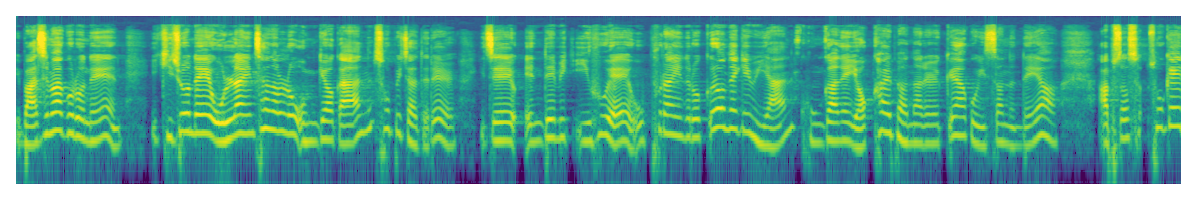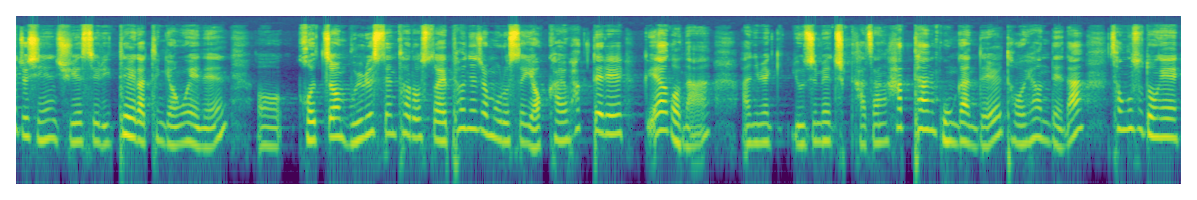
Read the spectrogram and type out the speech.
이 마지막으로는 이 기존의 온라인 채널로 옮겨간 소비자들을 이제 엔데믹 이후에 오프라인으로 끌어내기 위한 공간의 역할 변화를 꾀하고 있었는데요. 앞서 소- 소개해 주신 GS 리테일 같은 경우에는 어, 거점 물류센터로서의 편의점으로서의 역할 확대를 꾀하거나 아니면 요즘에 가장 핫한 공간들 더 현대나 성수동의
